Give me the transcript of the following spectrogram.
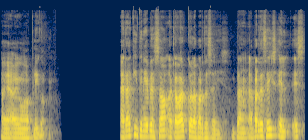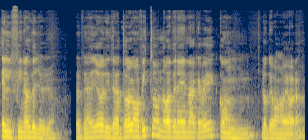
A ver, a ver cómo lo explico. Araki tenía pensado acabar con la parte 6. En plan, la parte 6 el- es el final de Jojo. El final de Jojo, literal, todo lo que hemos visto no va a tener nada que ver con lo que vamos a ver ahora.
